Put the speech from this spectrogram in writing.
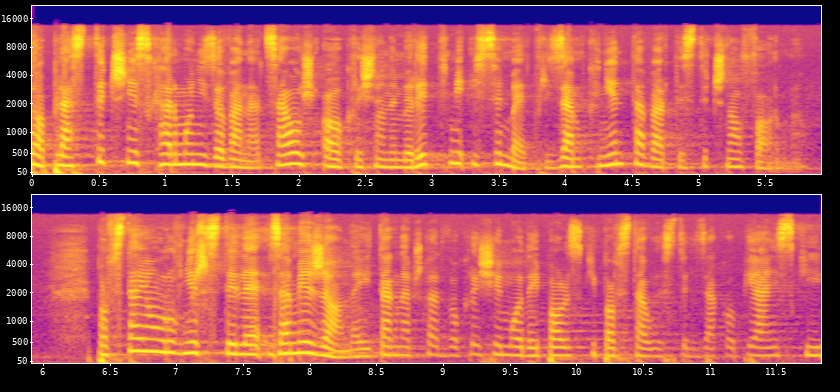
To plastycznie zharmonizowana całość o określonym rytmie i symetrii, zamknięta w artystyczną formę. Powstają również style zamierzone i tak na przykład w okresie Młodej Polski powstał styl zakopiański,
